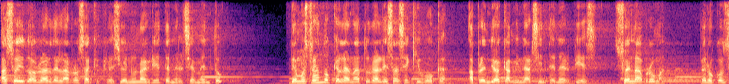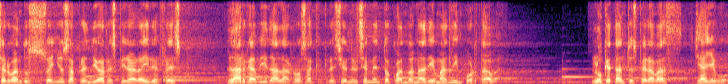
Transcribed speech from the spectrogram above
¿has oído hablar de la rosa que creció en una grieta en el cemento? Demostrando que la naturaleza se equivoca, aprendió a caminar sin tener pies. Suena broma, pero conservando sus sueños aprendió a respirar aire fresco. Larga vida a la rosa que creció en el cemento cuando a nadie más le importaba. Lo que tanto esperabas ya llegó.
